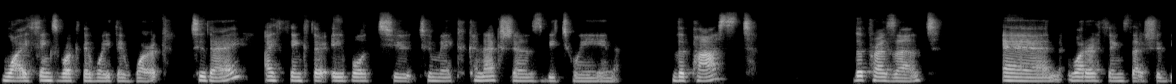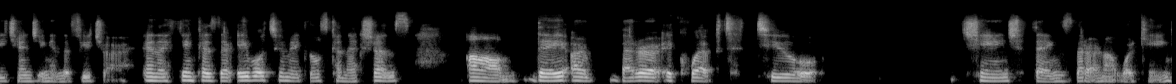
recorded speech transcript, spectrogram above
why things work the way they work today, I think they're able to, to make connections between the past, the present, and what are things that should be changing in the future. And I think as they're able to make those connections, um, they are better equipped to change things that are not working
